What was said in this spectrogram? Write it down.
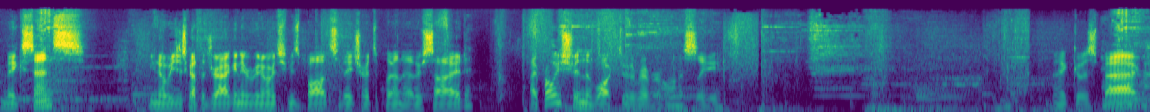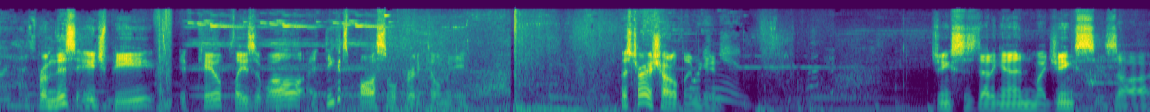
Makes sense. You know, we just got the dragon here. We know our team's bot, so they tried to play on the other side. I probably shouldn't have walked through the river, honestly. Pyke goes back. From this HP, if Kayle plays it well, I think it's possible for her to kill me. Let's try a Shadow Flame Porting game. Jinx is dead again. My Jinx is uh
